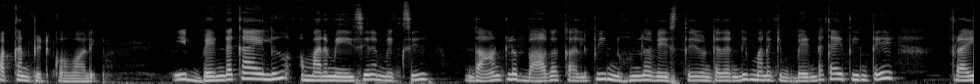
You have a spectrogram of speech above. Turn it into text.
పక్కన పెట్టుకోవాలి. ఈ బెండకాయలు మనం వేసిన మిక్సీ దాంట్లో బాగా కలిపి నూనెలో వేస్తే ఉంటుందండి. మనకి బెండకాయ తింటే ఫ్రై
